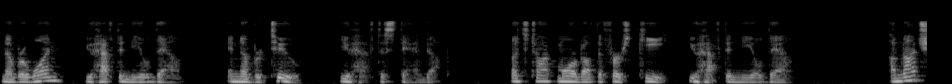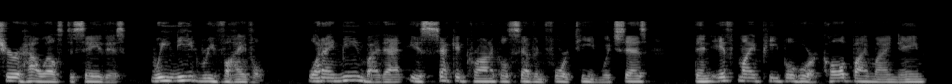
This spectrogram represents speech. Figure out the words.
Number one, you have to kneel down. And number two, you have to stand up. Let's talk more about the first key. You have to kneel down. I'm not sure how else to say this. We need revival. What I mean by that is 2 Chronicles 7:14, which says, "Then if my people who are called by my name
